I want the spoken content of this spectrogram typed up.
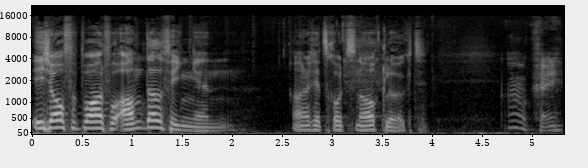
ist offenbar von Andelfingen. Habe ich jetzt kurz nachgeschaut. Ah, Okay.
